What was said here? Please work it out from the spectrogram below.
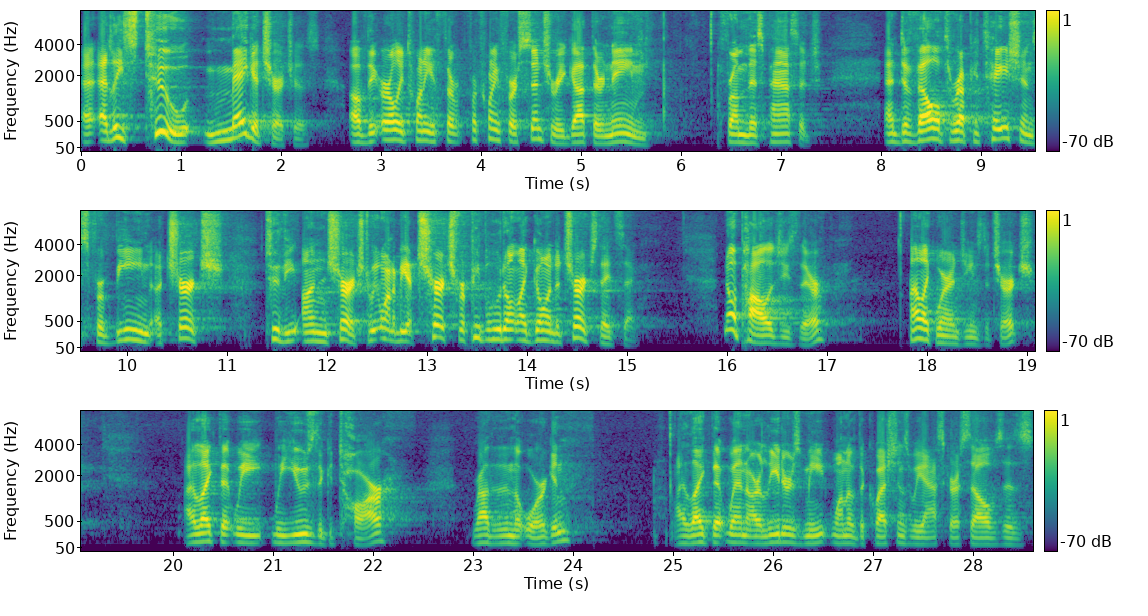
At least two mega churches of the early 20th, 21st century got their name from this passage and developed reputations for being a church to the unchurched. We want to be a church for people who don't like going to church, they'd say. No apologies there. I like wearing jeans to church. I like that we, we use the guitar rather than the organ. I like that when our leaders meet, one of the questions we ask ourselves is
